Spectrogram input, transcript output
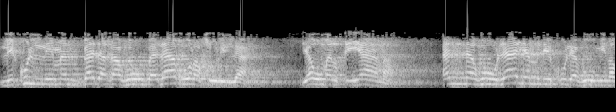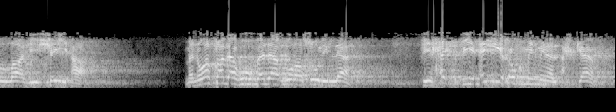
لكل من بلغه بلاغ رسول الله يوم القيامة أنه لا يملك له من الله شيئا. من وصله بلاغ رسول الله في, في أي حكم من الأحكام.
